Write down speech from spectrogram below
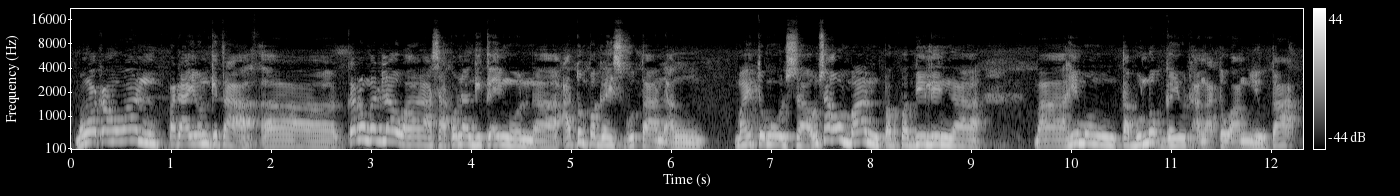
Mga kahuan, padayon kita. Ah, karong adlaw ah, sa ako nang gikaingon nga atong paghisgutan ang mahitungod sa unsaon man pagpabilin nga mahimong tabunok gayud ang ato ang yuta.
